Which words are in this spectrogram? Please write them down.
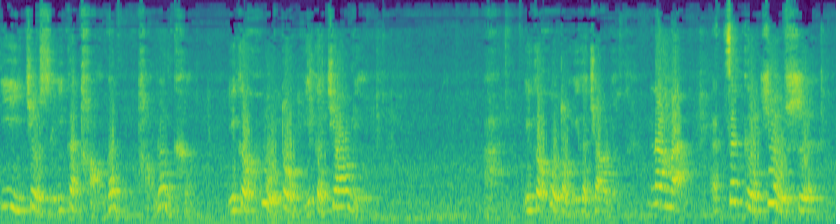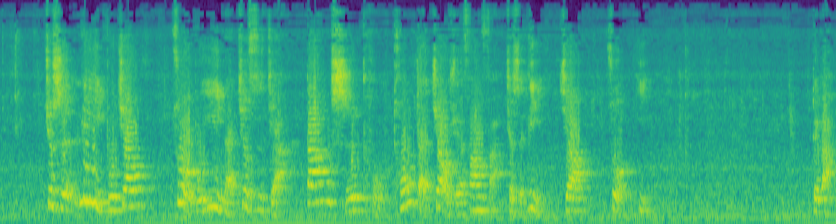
义就是一个讨论讨论课，一个互动，一个交流，啊，一个互动，一个交流。那么呃，这个就是就是力不教。做不义呢，就是讲当时普通的教学方法就是立教作义，对吧？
